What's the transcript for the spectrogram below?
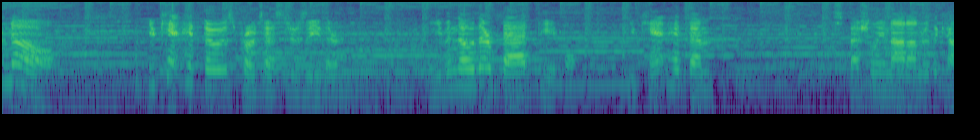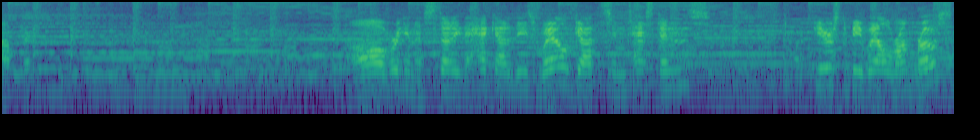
Oh no! You can't hit those protesters either. Even though they're bad people. You can't hit them. Especially not under the copter. Oh, we're gonna study the heck out of these whale guts intestines. What appears to be whale rump roast.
